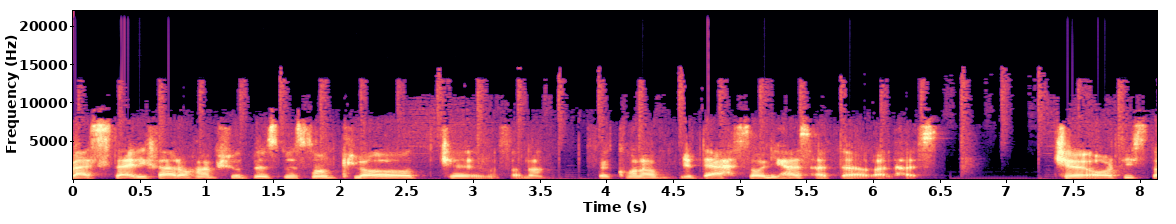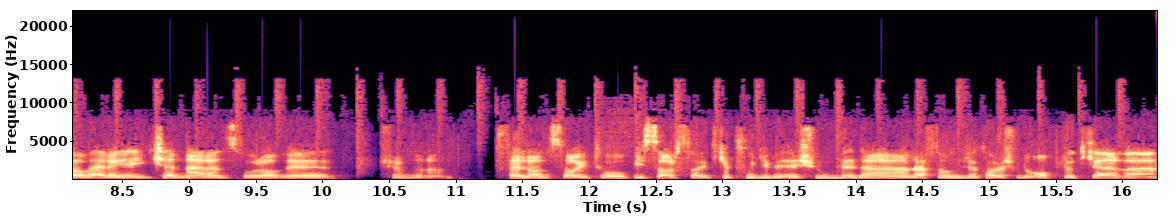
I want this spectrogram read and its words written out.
بستری فراهم شد به اسم سانکلاد که مثلا فکر کنم یه ده سالی هست حداقل هست که آرتیستا برای اینکه نرن سراغ چه می‌دونم فلان سایت و بیسار سایت که پولی بهشون بدن رفتن اونجا کارشون رو آپلود کردن.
